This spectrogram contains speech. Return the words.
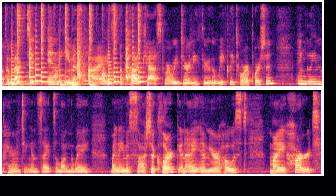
welcome back to In Imma's Eyes, a podcast where we journey through the weekly Torah portion and glean parenting insights along the way. My name is Sasha Clark, and I am your host. My heart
